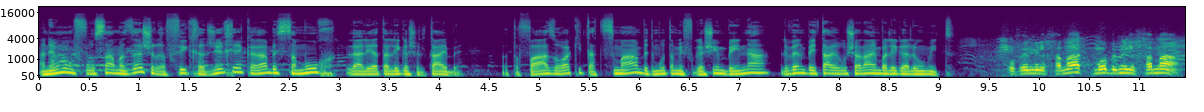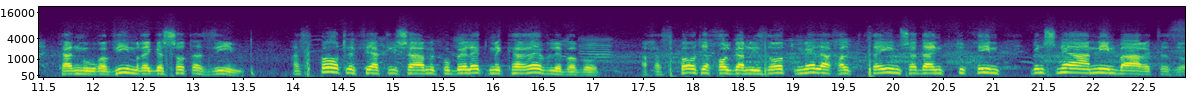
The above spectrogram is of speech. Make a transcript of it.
הנאום המפורסם הזה של רפיק חאג' יחיא קרה בסמוך לעליית הליגה של טייבה. והתופעה הזו רק התעצמה בדמות המפגשים בינה לבין בית"ר ירושלים בליגה הלאומית. ובמלחמה כמו במלחמה, כאן מעורבים רגשות עזים. הספורט, לפי הקלישאה המקובלת, מקרב לבבות, אך הספורט יכול גם לזרות מלח על פצעים שעדיין פתוחים בין שני העמים בארץ הזו.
